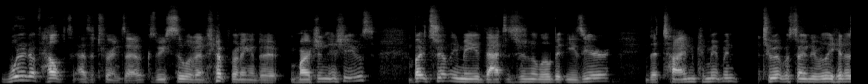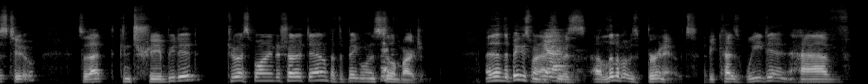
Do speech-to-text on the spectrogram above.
wouldn't have helped as it turns out because we still have ended up running into margin issues, but it certainly made that decision a little bit easier. The time commitment to it was starting to really hit us too, so that contributed to us wanting to shut it down. But the big one is still margin And then the biggest one actually Yeah. was a little bit was burnout because we didn't have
